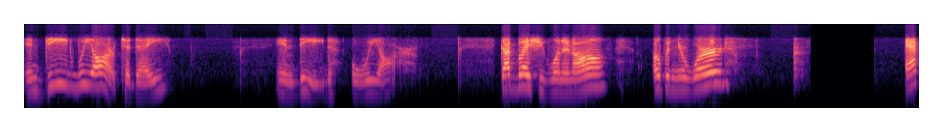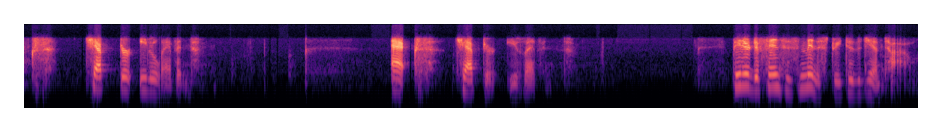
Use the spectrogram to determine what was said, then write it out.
Indeed, we are today. Indeed, we are. God bless you, one and all. Open your word. Acts chapter 11. Acts chapter 11. Peter defends his ministry to the Gentiles.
